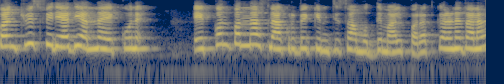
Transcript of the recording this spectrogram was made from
पंचवीस फिर्यादी यांना एकूण एकोणपन्नास लाख रुपये किमतीचा मुद्देमाल परत करण्यात आला.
